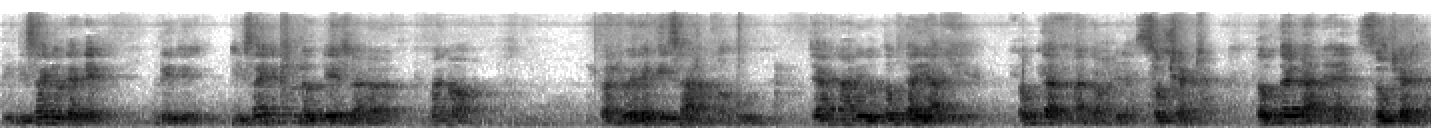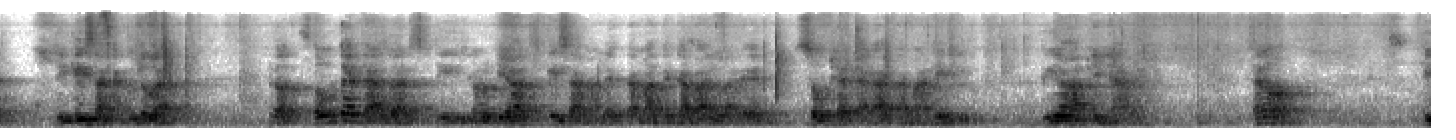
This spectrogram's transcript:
ဒီ decide လုပ်တဲ့အလေးချင်း decide လုပ်တဲ့ဆိုတော့မနော်ကလွယ်တဲ့ကိစ္စတော့မဟုတ်ဘူးကျန်တာတွေကိုသုံးသပ်ရတယ်သုံးသပ်မှတော့ဒီလားဆုံးဖြတ်တာသုံးသပ်တာနဲ့ဆုံးဖြတ်တာဒီကိစ္စကကူလို့ရတယ်အဲ့တော့သုံးသပ်တာဆိုတာဒီကျွန်တော်တို့တရားကိစ္စမှာလည်းတမ္မာသင်္ကပ္ပလို့ရတယ်ဆုံးဖြတ်တာကတမ္မာဒိဋ္ဌိဒီဟာပညာပဲအဲ့တော့ ဒီ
